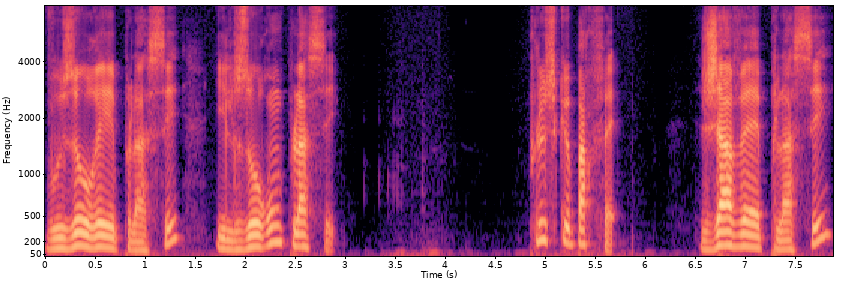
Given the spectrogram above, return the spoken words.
vous aurez placé, ils auront placé. Plus que parfait. J'avais placé,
